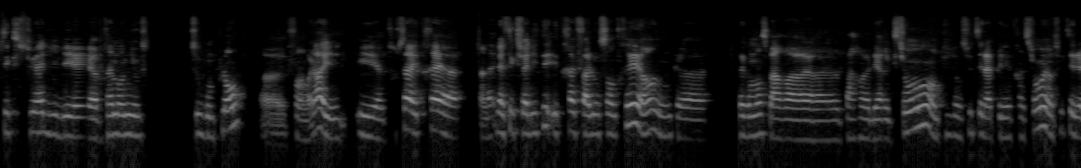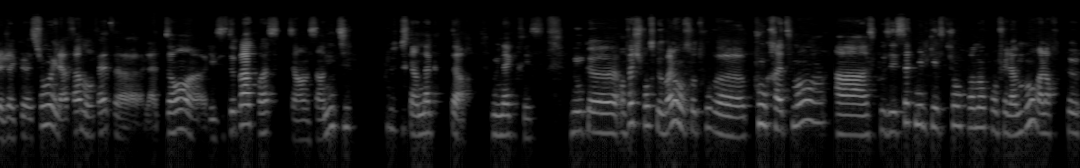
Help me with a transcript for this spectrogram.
sexuel, il est vraiment mis au second plan. Enfin voilà, et, tout ça est très, la, sexualité est très phallocentrée. Hein, donc ça commence par, par l'érection, ensuite c'est la pénétration, et ensuite c'est l'éjaculation. Et la femme, en fait, là-dedans, elle n'existe pas. quoi. C'est un, un, outil plus qu'un acteur une actrice. Donc, euh, en fait, je pense que voilà, on se retrouve euh, concrètement à se poser 7000 questions pendant qu'on fait l'amour, alors que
